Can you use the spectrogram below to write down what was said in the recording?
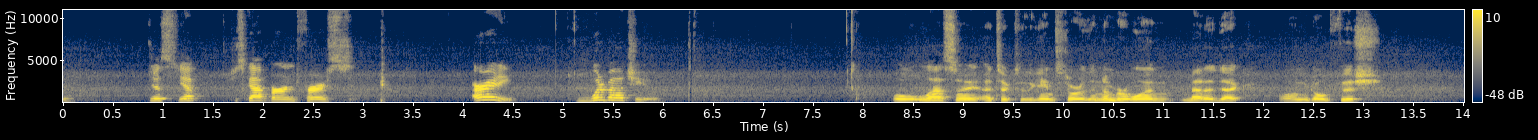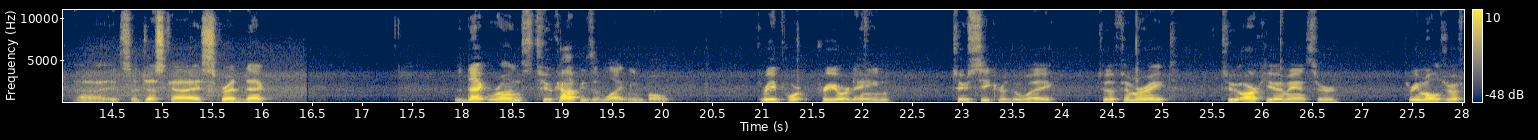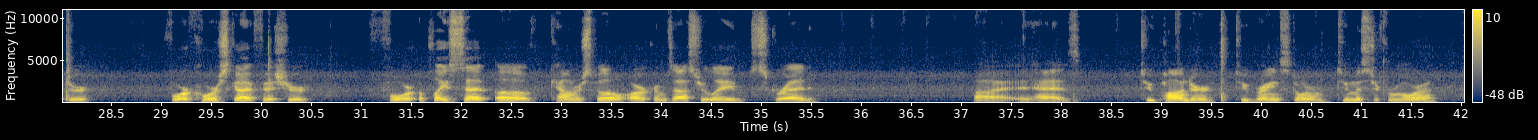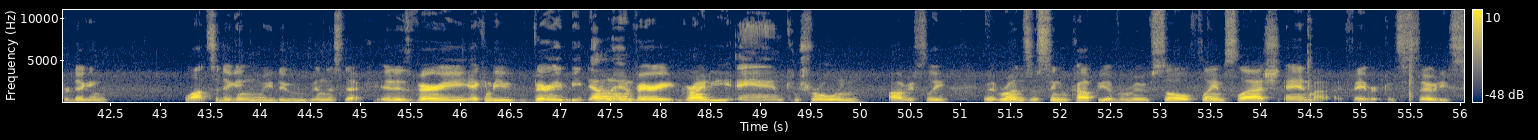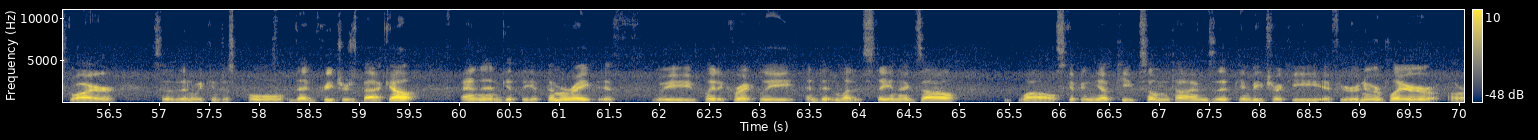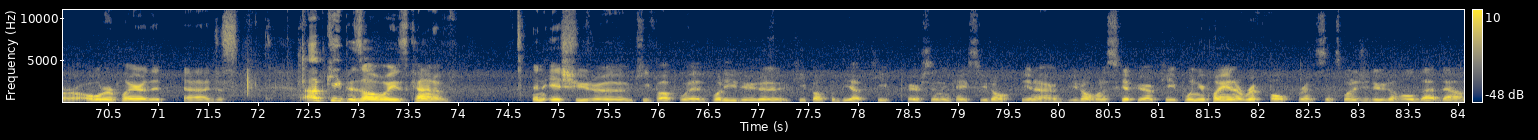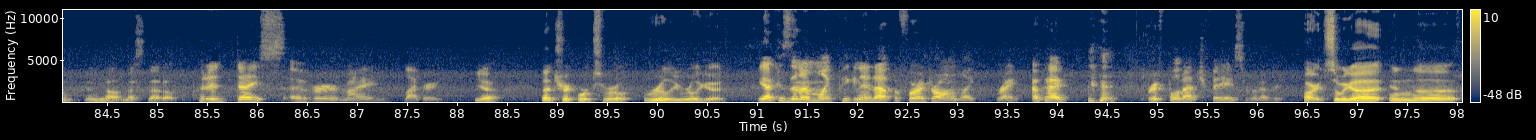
just, yep, just got burned first. Alrighty, what about you? Well, last night I took to the game store the number one meta deck on Goldfish. Uh, it's a Jeskai Skred deck. The deck runs two copies of Lightning Bolt, three Preordain, two Seeker of the Way, two Ephemerate, two Archaeomancer, three Muldrifter, four Kor Skyfisher, four a playset of Counterspell, Arcum's Astrolabe, Skred, uh, it has two Ponder, two Brainstorm, two Mystic Remora for digging. Lots of digging we do in this deck. It is very, it can be very beat down and very grindy and controlling, obviously. It runs a single copy of Remove Soul, Flame Slash, and my favorite, Custody Squire. So then we can just pull dead creatures back out and then get the Ephemerate if we played it correctly and didn't let it stay in exile. While skipping the upkeep sometimes it can be tricky if you're a newer player or older player that uh, just upkeep is always kind of an issue to keep up with what do you do to keep up with the upkeep pearson in case you don't you know you don't want to skip your upkeep when you're playing a rift bolt for instance what did you do to hold that down and not mess that up Put a dice over my library. yeah that trick works real, really really good Yeah, because then I'm like picking it up before I draw, and I'm like, right, okay, rift bolt at your face or whatever. All right, so we got in the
